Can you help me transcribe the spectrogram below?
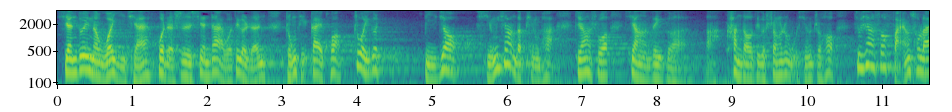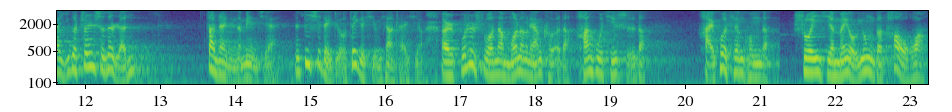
先对呢我以前或者是现在我这个人总体概况做一个比较形象的评判，就像说像这个啊看到这个生日五行之后，就像说反映出来一个真实的人。站在你的面前，那必须得有这个形象才行，而不是说那模棱两可的、含糊其辞的、海阔天空的，说一些没有用的套话。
